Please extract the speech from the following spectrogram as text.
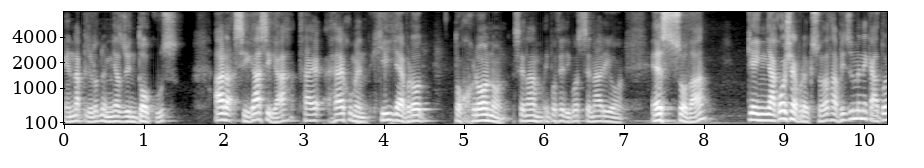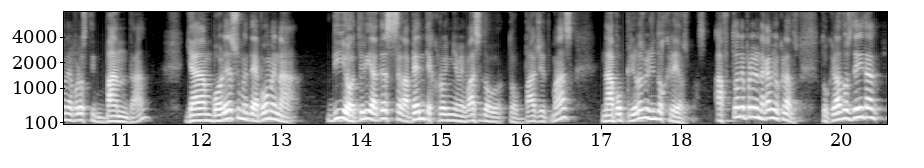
ε, να πληρώνουμε μια ζωή τόκου. Άρα σιγά σιγά θα, θα έχουμε 1000 ευρώ το χρόνο σε ένα υποθετικό σενάριο έσοδα και 900 ευρώ έξοδα. Θα αφήσουμε 100 ευρώ στην πάντα για να μπορέσουμε τα επόμενα 2, 3, 4, 5 χρόνια με βάση το, το budget μας να αποπληρώσουμε και το χρέος μας. Αυτό είναι πρέπει να κάνει ο κράτος. Το κράτος δεν ήταν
